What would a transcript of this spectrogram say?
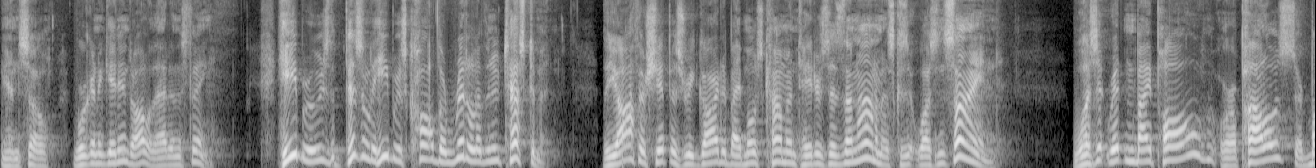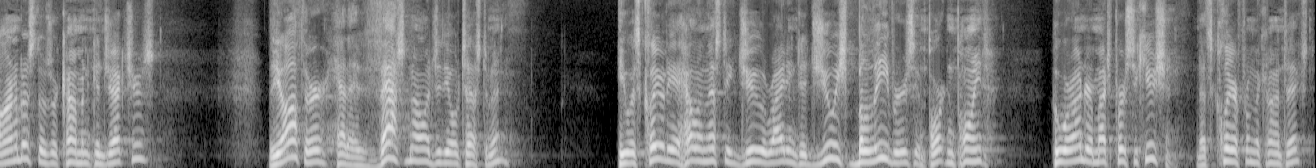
And so we're going to get into all of that in this thing. Hebrews, the Epistle to Hebrews, called the riddle of the New Testament. The authorship is regarded by most commentators as anonymous because it wasn't signed. Was it written by Paul or Apollos or Barnabas? Those are common conjectures. The author had a vast knowledge of the Old Testament. He was clearly a Hellenistic Jew writing to Jewish believers, important point, who were under much persecution. That's clear from the context.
